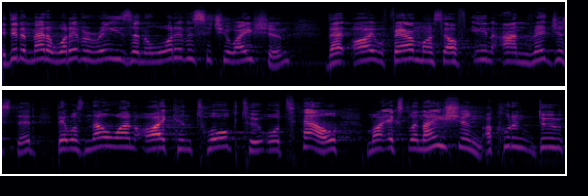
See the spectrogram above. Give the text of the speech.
It didn't matter whatever reason or whatever situation that I found myself in unregistered, there was no one I can talk to or tell my explanation. I couldn't do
